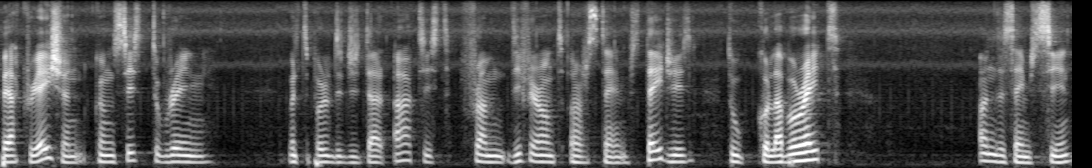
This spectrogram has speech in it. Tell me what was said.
pair creation consists to bring multiple digital artists from different or same stages to collaborate on the same scene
